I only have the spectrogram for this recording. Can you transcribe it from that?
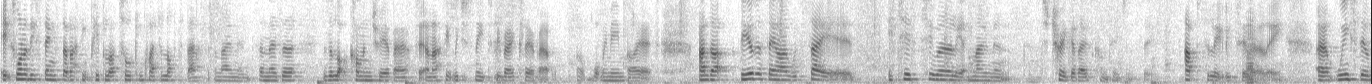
it's one of these things that I think people are talking quite a lot about at the moment and there's a there's a lot of commentary about it and I think we just need to be very clear about Uh, what we mean by it. And uh, the other thing I would say is it is too early at the moment to trigger those contingencies. Absolutely too early. Um, we still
